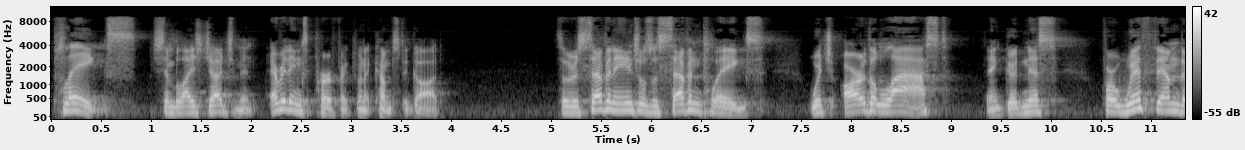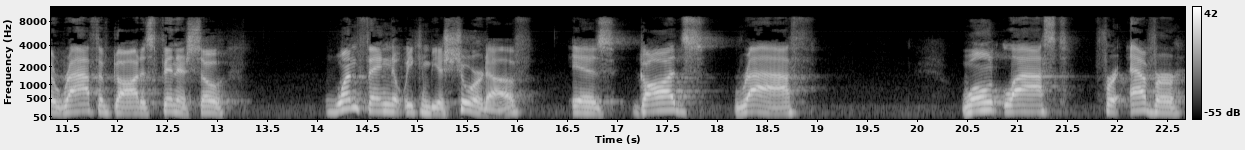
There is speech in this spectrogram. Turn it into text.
plagues, symbolize judgment. Everything's perfect when it comes to God. So there's seven angels with seven plagues, which are the last, thank goodness, for with them the wrath of God is finished. So one thing that we can be assured of is God's wrath won't last forever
